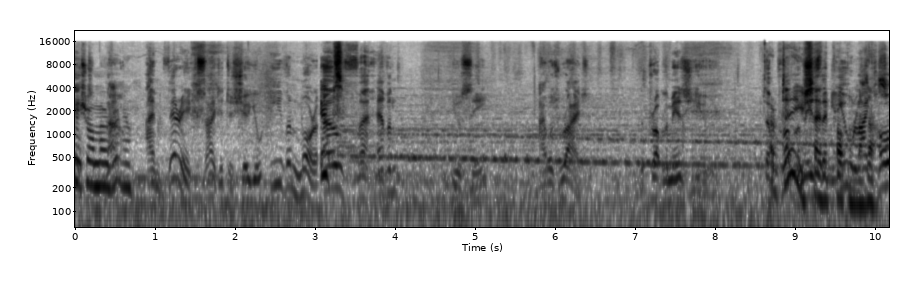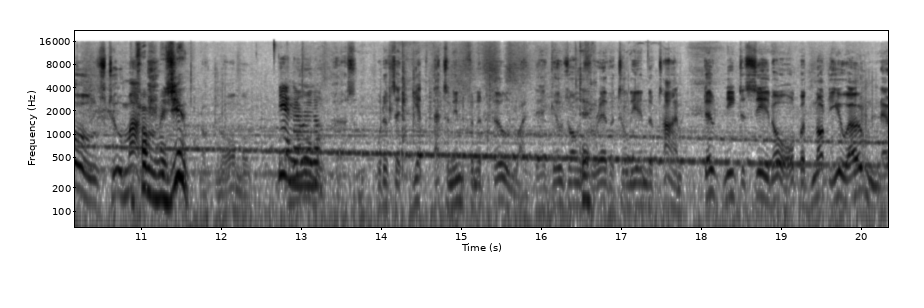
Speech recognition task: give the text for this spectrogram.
Okay, sure, I'm over it now. I'm very excited to show you even more. Oops. Oh, for heaven! You see, I was right. The problem is you. The How dare you is say the that problem you is like us. holes too much. The problem is you. Not normal. Yeah, A no, normal no. person would have said, "Yep, that's an infinite hole right there. Goes on Dick. forever till the end of time. Don't need to see it all, but not you. Oh no,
